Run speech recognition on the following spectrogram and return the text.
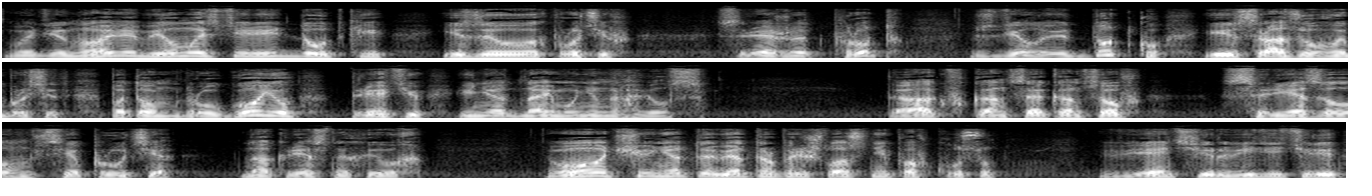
Водяной любил мастерить дудки из ивовых прутьев. Срежет прут, сделает дудку и сразу выбросит, потом другую, третью, и ни одна ему не нравилась. Так, в конце концов, срезал он все прутья на окрестных ивах. Очень это ветру пришлось не по вкусу. Ветер, видите ли,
